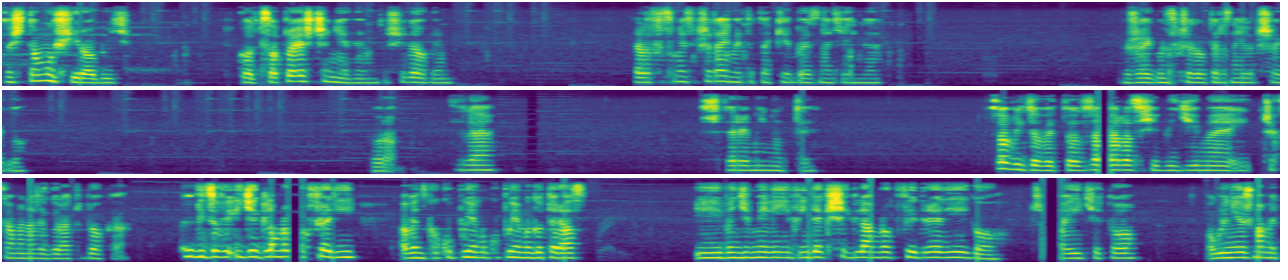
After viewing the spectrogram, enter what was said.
Coś to musi robić. Tylko co to jeszcze nie wiem, to się dowiem. Ale w sumie sprzedajmy te takie beznadziejne. Że jakbym sprzedał teraz najlepszego. Dobra, tyle. 4 minuty. Co widzowie, to zaraz się widzimy i czekamy na tego Lucky Widzowie, idzie Glamrock Freddy, a więc go kupujemy, kupujemy go teraz. I będziemy mieli w indeksie Glamrock Freddy'ego. Czajcie to. Ogólnie już mamy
